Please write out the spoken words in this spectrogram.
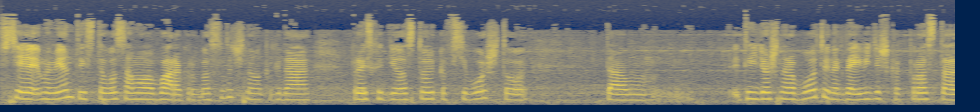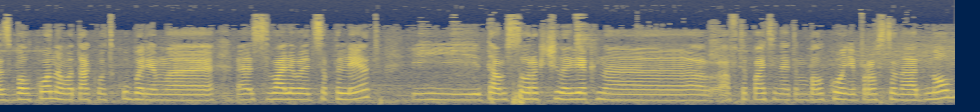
все моменты из того самого бара круглосуточного, когда происходило столько всего, что там ты идешь на работу иногда и видишь, как просто с балкона вот так вот кубарем э, э, сваливается плед, и там 40 человек на автопате на этом балконе просто на одном,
